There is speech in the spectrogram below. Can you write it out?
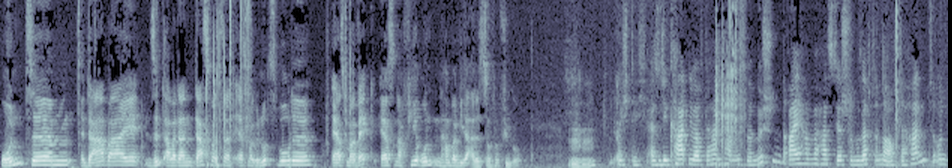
Und ähm, dabei sind aber dann das, was dann erstmal genutzt wurde, erstmal weg. Erst nach vier Runden haben wir wieder alles zur Verfügung. Richtig. Also die Karten, die wir auf der Hand haben, müssen wir mischen. Drei haben wir, hast du ja schon gesagt, immer auf der Hand. Und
